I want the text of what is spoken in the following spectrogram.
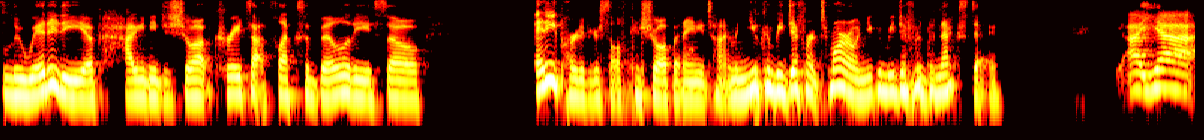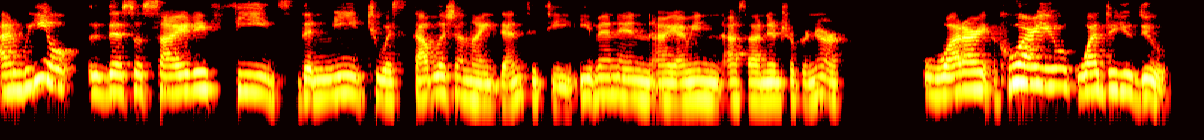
fluidity of how you need to show up creates that flexibility. So any part of yourself can show up at any time and you can be different tomorrow and you can be different the next day uh, yeah and we the society feeds the need to establish an identity even in I, I, mean as an entrepreneur what are who are you what do you do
